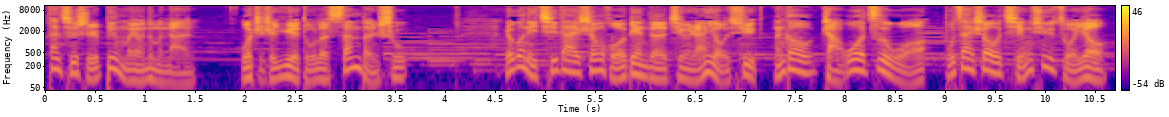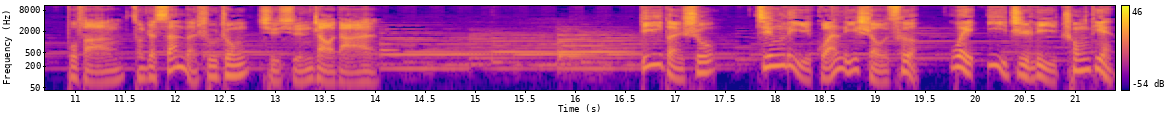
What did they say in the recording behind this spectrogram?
但其实并没有那么难。我只是阅读了三本书。如果你期待生活变得井然有序，能够掌握自我，不再受情绪左右。不妨从这三本书中去寻找答案。第一本书《精力管理手册》，为意志力充电。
